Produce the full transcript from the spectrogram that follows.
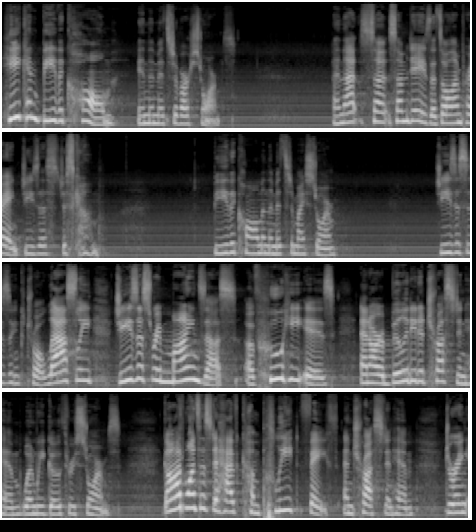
He can be the calm in the midst of our storms. And that some days, that's all I'm praying. Jesus, just come. Be the calm in the midst of my storm. Jesus is in control. Lastly, Jesus reminds us of who he is and our ability to trust in him when we go through storms. God wants us to have complete faith and trust in Him during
